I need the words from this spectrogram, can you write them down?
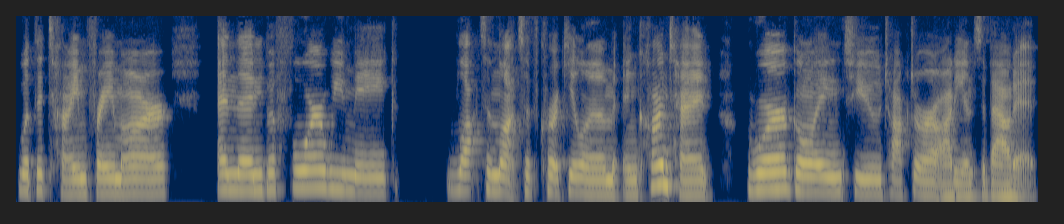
what the time frame are and then before we make lots and lots of curriculum and content we're going to talk to our audience about it.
